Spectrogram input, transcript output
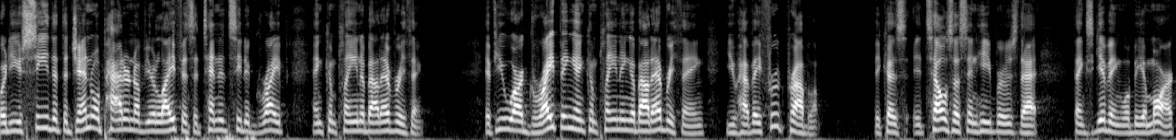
Or do you see that the general pattern of your life is a tendency to gripe and complain about everything? If you are griping and complaining about everything, you have a fruit problem because it tells us in Hebrews that thanksgiving will be a mark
